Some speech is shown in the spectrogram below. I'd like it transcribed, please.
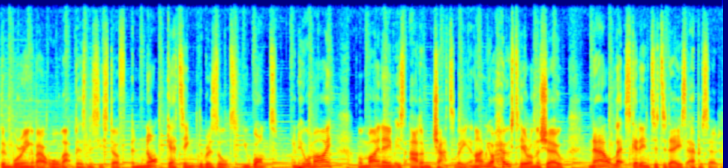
than worrying about all that businessy stuff and not getting the results you want. And who am I? Well, my name is Adam Chatterley, and I'm your host here on the show. Now, let's get into today's episode.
